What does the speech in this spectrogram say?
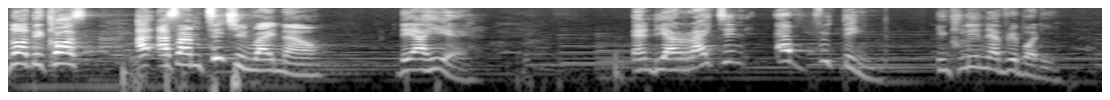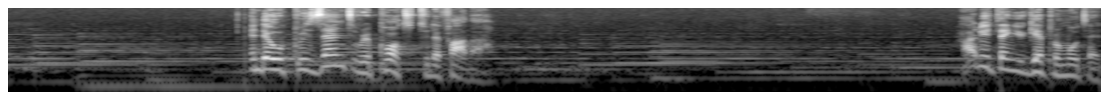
No, because as I'm teaching right now, they are here. And they are writing everything, including everybody. And they will present report to the Father. How do you think you get promoted?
